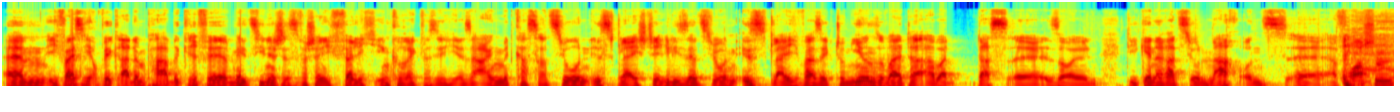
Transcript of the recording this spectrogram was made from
Ähm, ich weiß nicht, ob wir gerade ein paar Begriffe, medizinisch ist wahrscheinlich völlig inkorrekt, was wir hier sagen, mit Kastration ist gleich Sterilisation, ist gleich Vasektomie und so weiter, aber das äh, soll die Generation nach uns äh, erforschen,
